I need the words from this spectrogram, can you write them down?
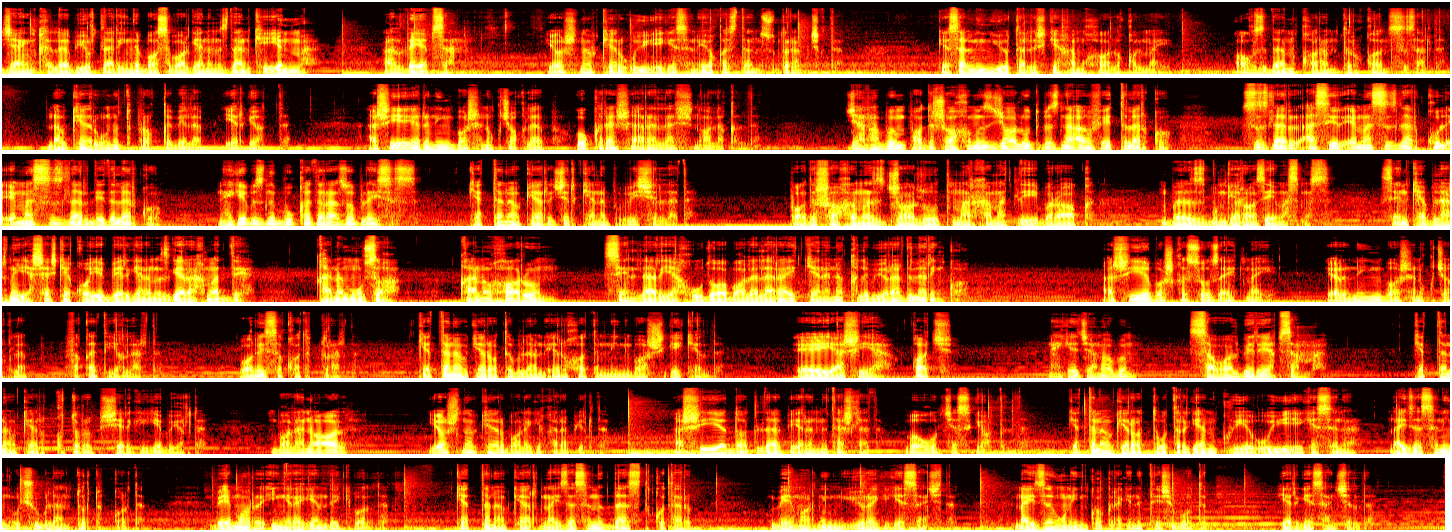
Jang qilib yurtlaringni bosib olganimizdan keyinmi? Aldayapsan. Yosh navkar uy egasini yoqasidan sudrab chiqdi. Kasalning yo'talishga ham holi qolmay og'zidan qoramtir qon sizardi. Navkar uni tuproqqa belab yerga yotdi. Ashiya erining boshini quchoqlab o'kirash aralash nola qildi. Janobim podshohimiz jolut bizni avf etdilar-ku. Sizlar asir emassizlar qul emassizlar dedilar-ku. Nega bizni bu qadar azoblaysiz? Katta navkar jirkanib vishilladi. Podshohimiz jolut marhamatli biroq biz bunga rozi emasmiz. Sen kabilarni yashashga qo'yib berganimizga rahmat de. Qani muso qani Xorun, senlar yahudo bolalari aytganini qilib yurardilaring-ku. Ashiya boshqa so'z aytmay erining boshini quchoqlab faqat yig'lardi. Bola esa qotib turardi. Katta navkar oti bilan er xotinning boshiga keldi. Ey ashiya qoch. Nega janobim? Savol beryapsanmi? Katta navkar quturib sherigiga buyurdi. Bolani ol. Yosh navkar bolaga qarab yurdi. Ashiya dodlab erini tashladi va o'g'ilchasiga otildi. Katta navkar otda o'tirgan kuya uy egasini nayzasining uchi bilan turtib ko'rdi. Bemor ingragandek bo'ldi. Katta navkar nayzasini dast ko'tarib bemorning yuragiga sanchdi. Nayza uning ko'kragini teshib o'tib yerga sanchildi.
